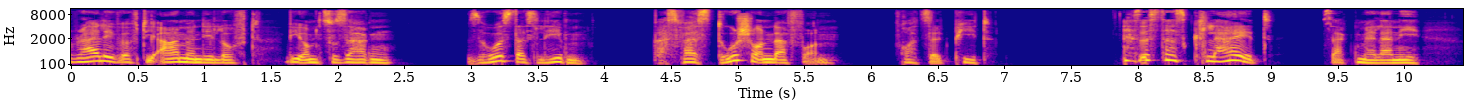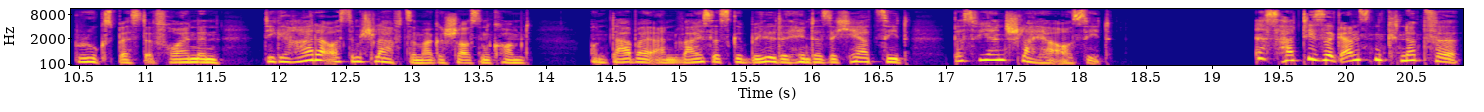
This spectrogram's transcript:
Riley wirft die Arme in die Luft, wie um zu sagen, so ist das Leben. Was weißt du schon davon? frotzelt Pete. Es ist das Kleid, sagt Melanie, Brooks beste Freundin, die gerade aus dem Schlafzimmer geschossen kommt und dabei ein weißes Gebilde hinter sich herzieht, das wie ein Schleier aussieht. Es hat diese ganzen Knöpfe.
